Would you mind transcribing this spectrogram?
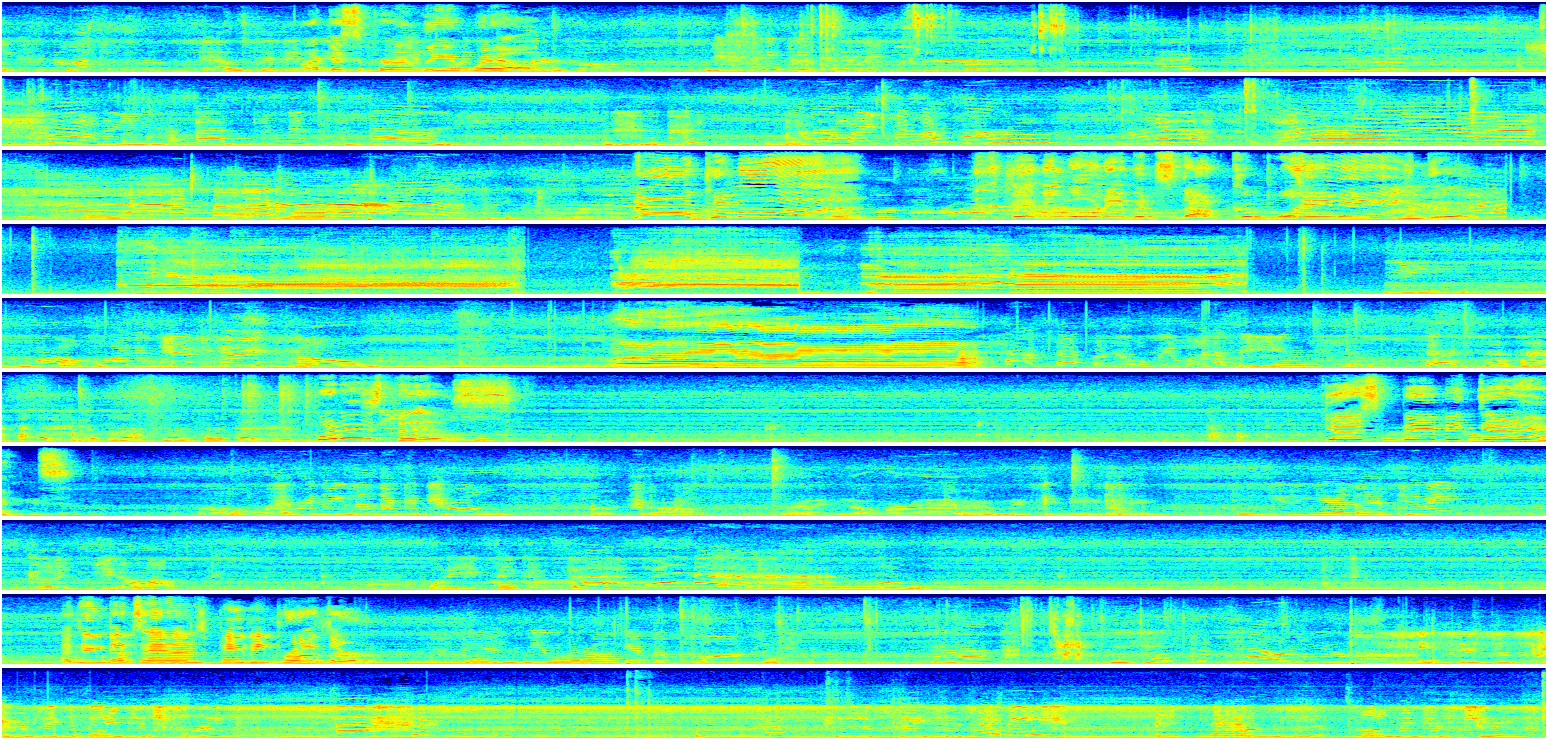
If not, we'll douse it in I guess apparently boy's will. stop complaining. Well, why didn't you say so? Ah. I hope you like beans. What is this? Yes, baby did it. Oh, everything's under control. Good job. Well, you know where I am if you need me. Did you hear that, Timmy? Good job. What do you think of that? Ooh, I think that's Anne's baby brother. stand me where I'll get the full effect. Sam, I hate to tell you. Is this the perfect vantage point? Ah, as good a place as any. And now, the moment of truth.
